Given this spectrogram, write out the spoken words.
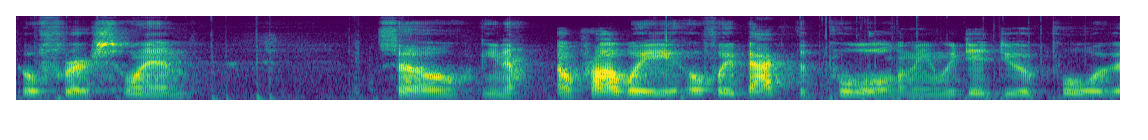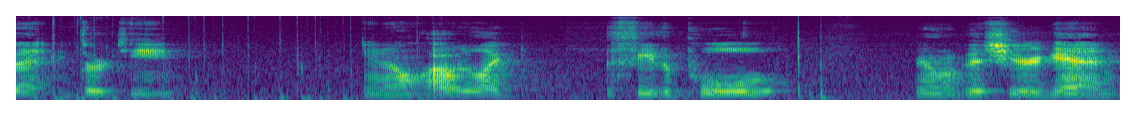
go for a swim. So, you know, I'll probably, hopefully back to the pool. I mean, we did do a pool event in 13. You know, I would like to see the pool, you know, this year again.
